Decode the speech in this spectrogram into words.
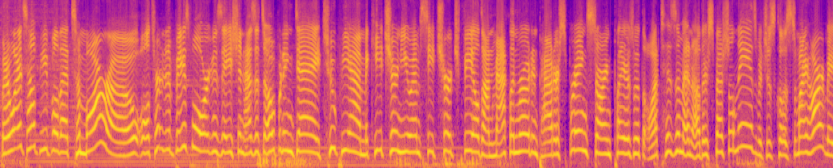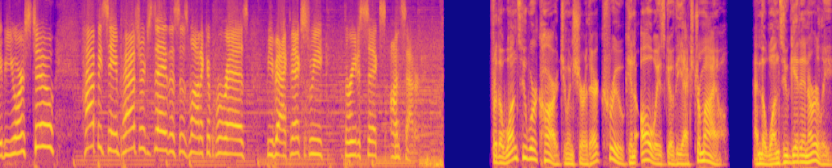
But I want to tell people that tomorrow, Alternative Baseball Organization has its opening day, 2 p.m., McEachern UMC Church Field on Macland Road in Powder Springs, starring players with autism and other special needs, which is close to my heart, maybe yours too. Happy St. Patrick's Day. This is Monica Perez. Be back next week, 3 to 6 on Saturday. For the ones who work hard to ensure their crew can always go the extra mile, and the ones who get in early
